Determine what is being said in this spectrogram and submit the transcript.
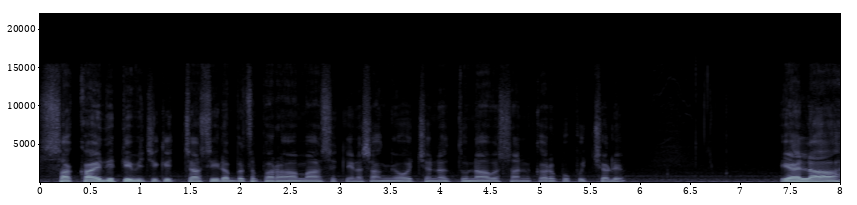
සක්කාය දිට්ඨි විචිකිච්ඡා සීලබ්බත පරාමාස කියන සංයෝජන තුන අවසන් කරපු පුච්චලය. එයාලා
